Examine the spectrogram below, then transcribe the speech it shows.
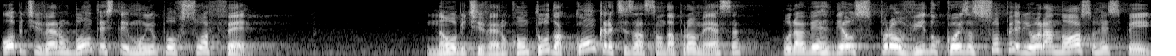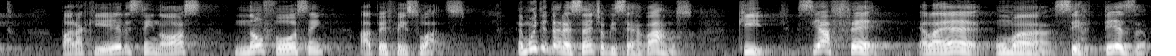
obtiveram bom testemunho por sua fé. Não obtiveram, contudo, a concretização da promessa, por haver Deus provido coisa superior a nosso respeito, para que eles, sem nós, não fossem aperfeiçoados. É muito interessante observarmos que se a fé ela é uma certeza,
